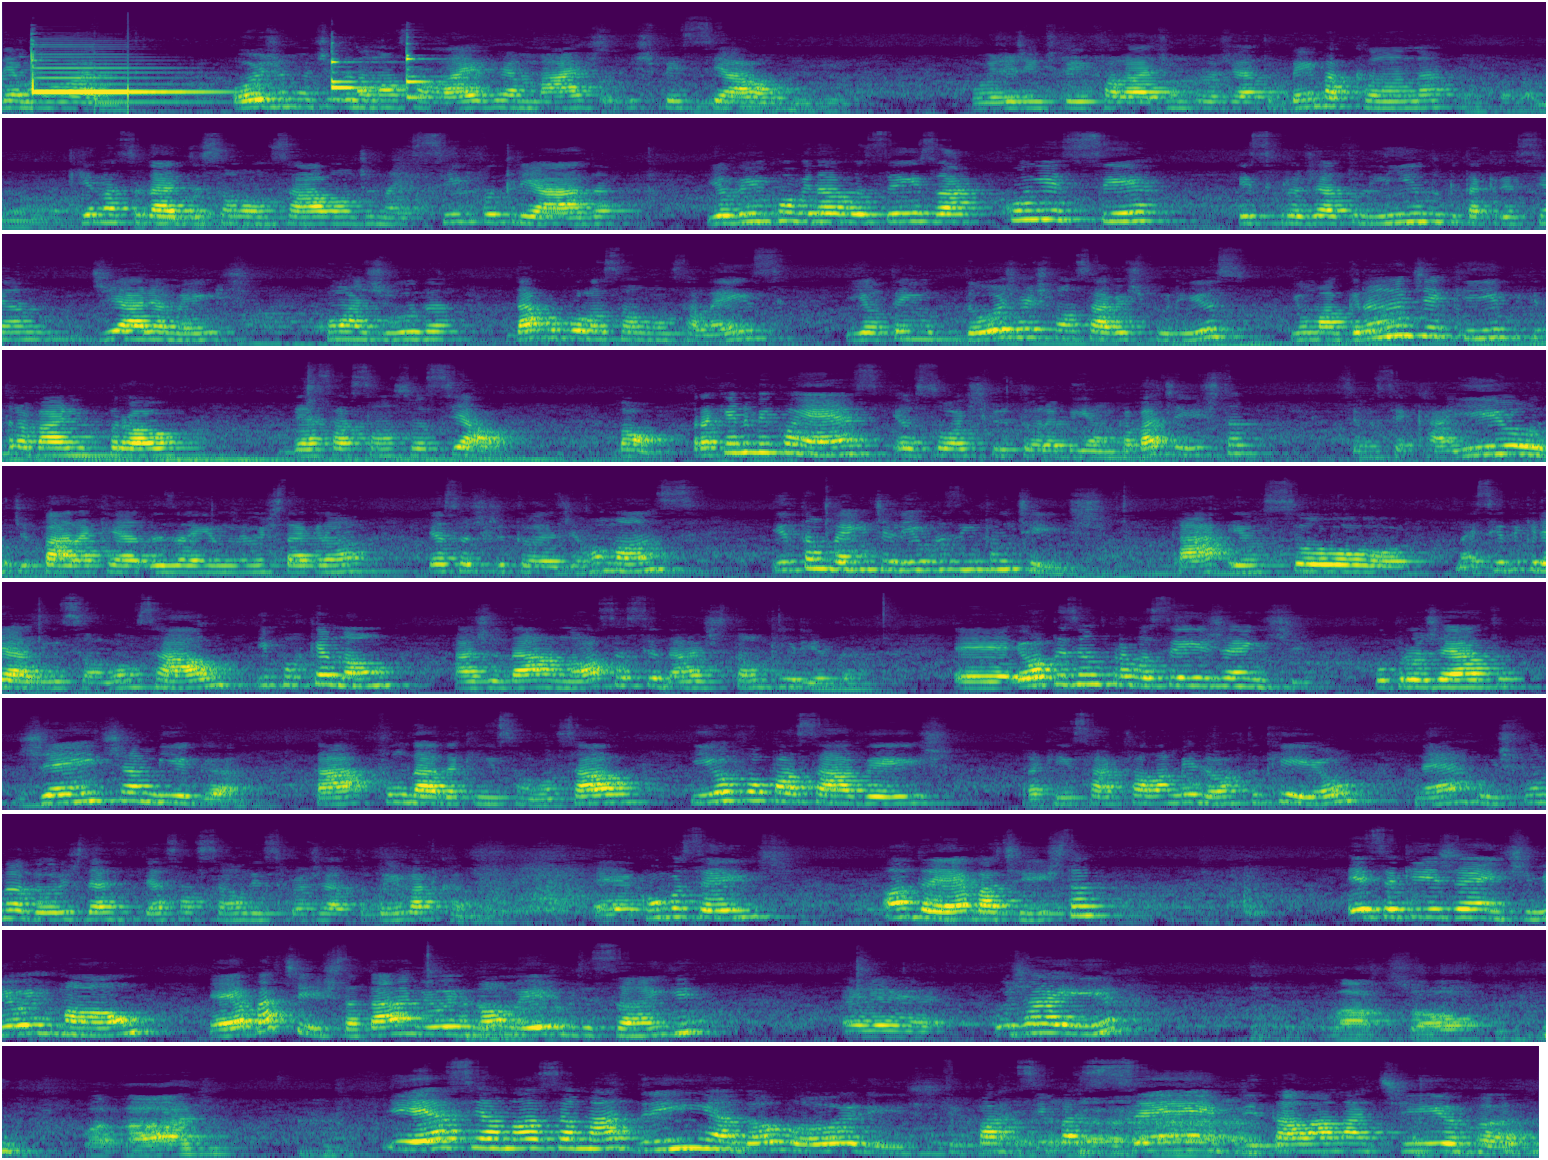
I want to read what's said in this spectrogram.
demora. Hoje o motivo da nossa live é mais especial. Hoje a gente veio falar de um projeto bem bacana aqui na cidade de São Gonçalo, onde nasci e fui criada. E eu venho convidar vocês a conhecer esse projeto lindo que está crescendo diariamente com a ajuda da população gonçalense. E eu tenho dois responsáveis por isso e uma grande equipe que trabalha em prol dessa ação social. Bom, para quem não me conhece, eu sou a escritora Bianca Batista. Se você caiu de paraquedas aí no meu Instagram, eu sou escritora de romance e também de livros infantis. Tá? Eu sou nascida e criada em São Gonçalo e por que não ajudar a nossa cidade tão querida? É, eu apresento para vocês, gente, o projeto Gente Amiga, tá? Fundado aqui em São Gonçalo e eu vou passar a vez para quem sabe falar melhor do que eu, né? Os fundadores de, dessa ação, desse projeto bem bacana. É, com vocês, André Batista. Esse aqui, gente, meu irmão, é Batista, tá? Meu irmão mesmo de sangue. É, o Jair. Olá, pessoal. Boa tarde. E essa é a nossa madrinha, Dolores, que participa sempre, tá lá nativa.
